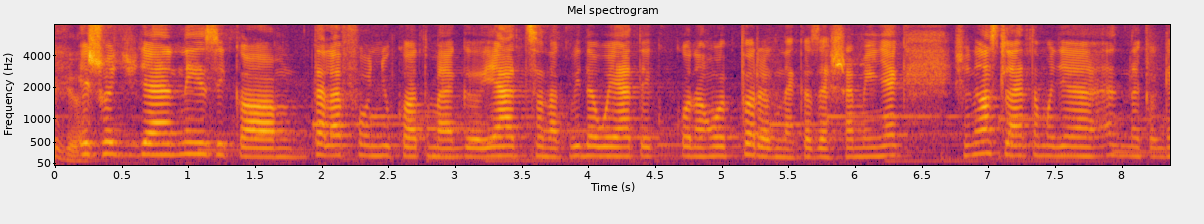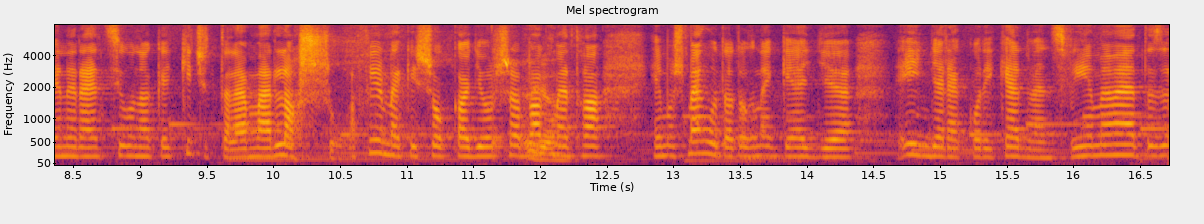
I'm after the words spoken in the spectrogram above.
Igen. És hogy ugye nézik a telefonjukat, meg játszanak videójátékokon, ahol pörögnek az események, és én azt látom, hogy ennek a generációnak egy kicsit talán már lassú. A filmek is sokkal gyorsabbak, Igen. mert ha én most megmutatok neki egy én gyerekkori kedvenc filmemet, az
